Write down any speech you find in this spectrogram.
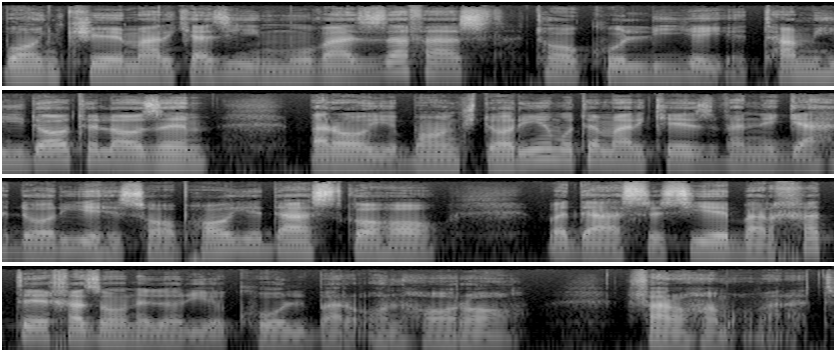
بانک مرکزی موظف است تا کلیه تمهیدات لازم برای بانکداری متمرکز و نگهداری حسابهای دستگاه ها و دسترسی بر خط خزانهداری کل بر آنها را فراهم آورد.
